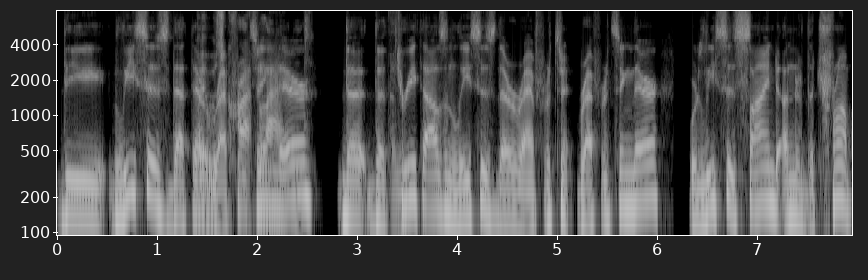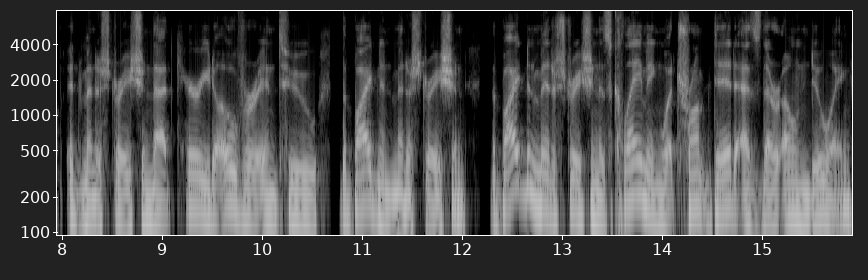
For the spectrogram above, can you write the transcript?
the leases that they're referencing there, the the three thousand leases they're refer- referencing there were leases signed under the Trump administration that carried over into the Biden administration. The Biden administration is claiming what Trump did as their own doing.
